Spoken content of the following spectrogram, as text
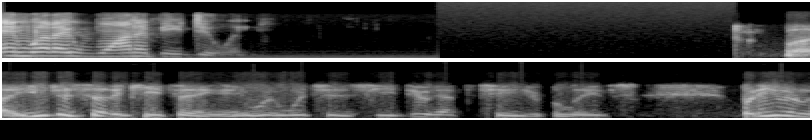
and what I want to be doing? Well, you just said a key thing, which is you do have to change your beliefs. But even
